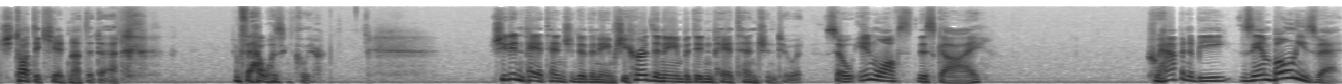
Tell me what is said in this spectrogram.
she taught the kid not the dad if that wasn't clear she didn't pay attention to the name she heard the name but didn't pay attention to it so in walks this guy who happened to be Zamboni's vet.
